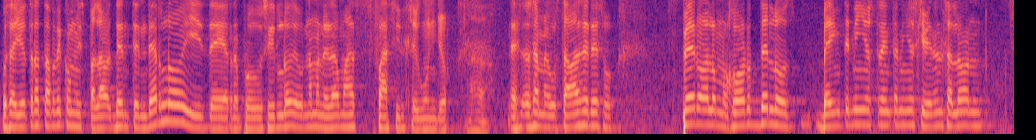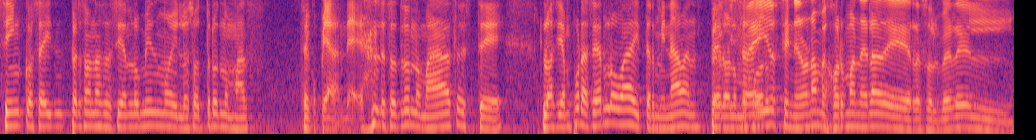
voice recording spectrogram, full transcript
O sea, yo tratar de con mis palabras, de entenderlo y de reproducirlo de una manera más fácil, según yo. Ajá. O sea, me gustaba hacer eso. Pero a lo mejor de los 20 niños, 30 niños que vienen al salón, 5 o 6 personas hacían lo mismo y los otros nomás se copiaban. Los otros nomás este, lo hacían por hacerlo va, y terminaban. Pero, Pero, a lo mejor... ellos tenían una mejor manera de resolver el...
